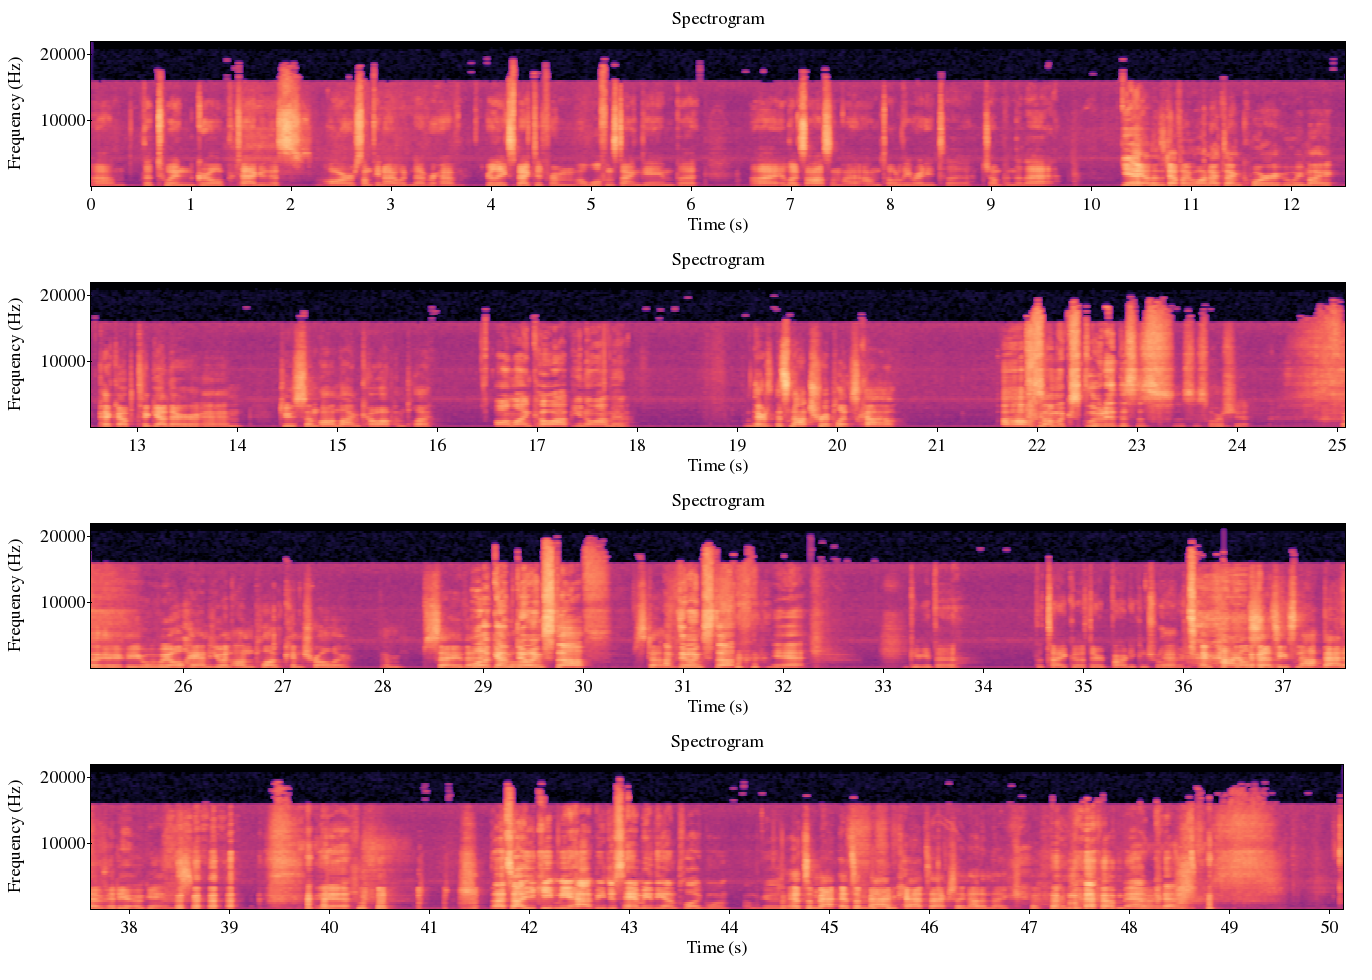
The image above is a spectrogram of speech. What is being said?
um, the twin girl protagonists are something I would never have really expected from a Wolfenstein game, but uh, it looks awesome. I, I'm totally ready to jump into that. Yeah. yeah, this is definitely one I think where we might pick up together and do some online co-op and play. Online co-op, you know I'm in. There's, it's not triplets, Kyle. Oh, so I'm excluded. This is this is horseshit. Uh, it- it- We'll hand you an unplugged controller and say that. Look, you I'm are doing stuff. stuff. I'm doing yeah. stuff. Yeah. Give you the the Tyco third party controller. Yeah. And Kyle says he's not bad at video games. Yeah. That's how you keep me happy. Just hand me the unplugged one. I'm good. It's a ma- it's a Mad Catz actually, not a Nike. Mad Oh, yeah. cat.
